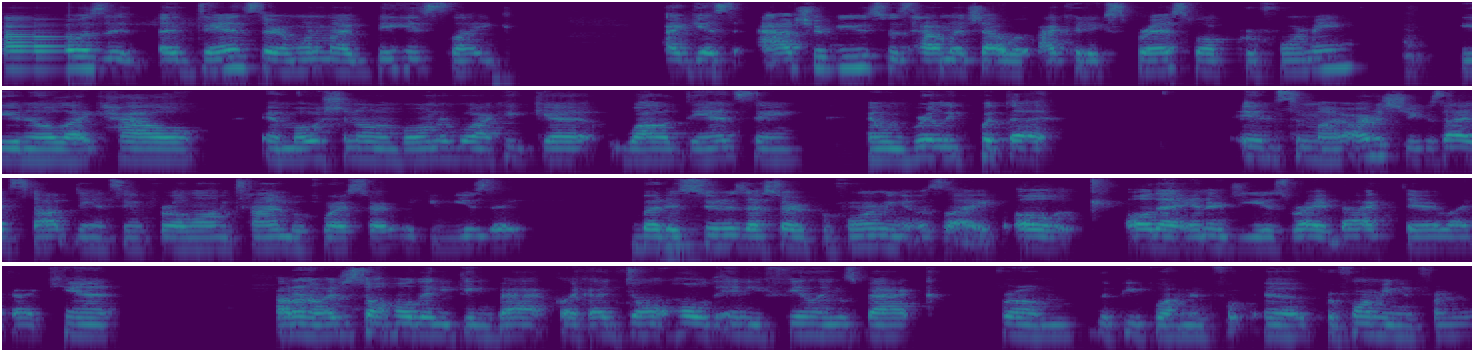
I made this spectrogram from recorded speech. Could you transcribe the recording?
I was a, a dancer, and one of my biggest like I guess attributes was how much I, w- I could express while performing, you know, like how emotional and vulnerable I could get while dancing. And we really put that into my artistry because I had stopped dancing for a long time before I started making music. But as soon as I started performing, it was like, oh, all that energy is right back there. Like I can't, I don't know, I just don't hold anything back. Like I don't hold any feelings back from the people I'm in, uh, performing in front of.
